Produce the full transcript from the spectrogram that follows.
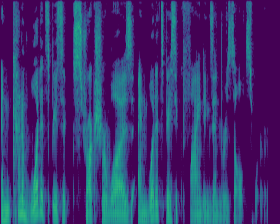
and kind of what its basic structure was and what its basic findings and results were.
